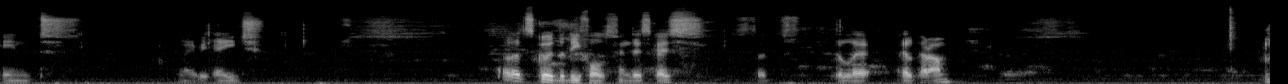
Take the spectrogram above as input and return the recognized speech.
hint maybe age well, let's go with the default in this case. Set the L param.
